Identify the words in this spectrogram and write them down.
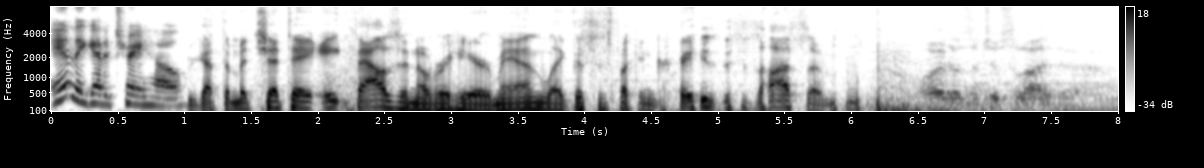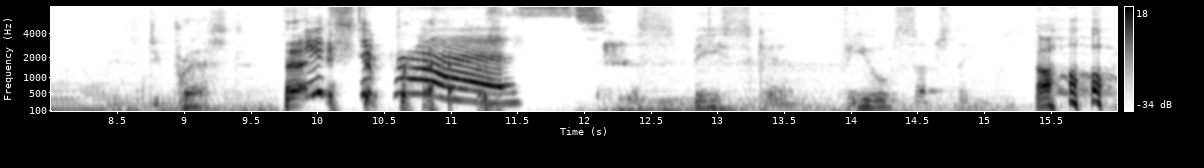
And they got a Trejo. we got the Machete 8000 over here, man. Like, this is fucking crazy. This is awesome. Why does it just lie there? It's depressed. It's depressed. This beast can feel such things. Oh,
